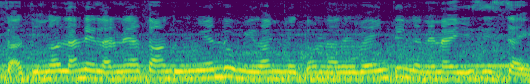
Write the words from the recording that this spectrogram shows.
se atinó las nenas. Las nenas estaban durmiendo, mi daño con una de 20 y la nena de 16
